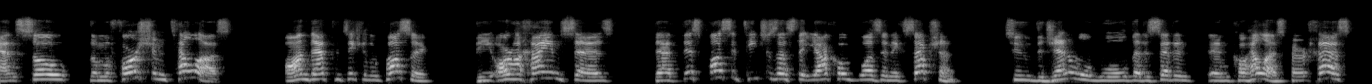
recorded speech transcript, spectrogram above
And so the Mefarshim tell us on that particular pasuk, the Or HaChaim says that this pasuk teaches us that Yaakov was an exception to the general rule that is said in, in Koheles, Perek Ches,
